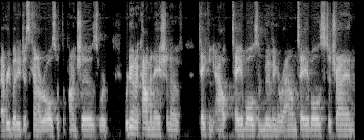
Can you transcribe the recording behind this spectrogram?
everybody just kind of rolls with the punches. We're we're doing a combination of taking out tables and moving around tables to try and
